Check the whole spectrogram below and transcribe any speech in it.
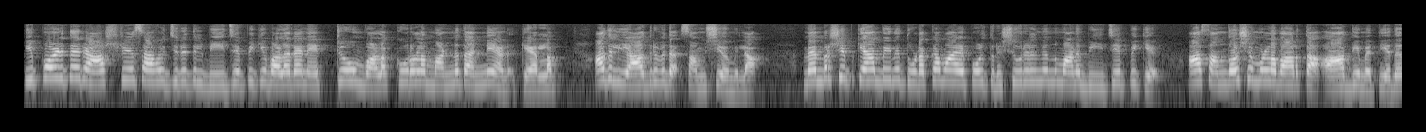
ഇപ്പോഴത്തെ രാഷ്ട്രീയ സാഹചര്യത്തിൽ ബി ജെ പിക്ക് വളരാൻ ഏറ്റവും വളക്കൂറുള്ള മണ്ണ് തന്നെയാണ് കേരളം. അതിൽ യാതൊരുവിധ സംശയവുമില്ല. മെമ്പർഷിപ്പ് ക്യാമ്പയിന് തുടക്കമായപ്പോൾ തൃശൂരിൽ നിന്നുമാണ് ബി ജെ പിക്ക് ആ സന്തോഷമുള്ള വാർത്ത ആദ്യമെത്തിയത്.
